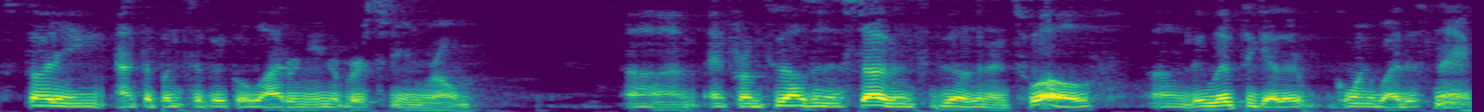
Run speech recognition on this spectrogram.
studying at the Pontifical Lateran University in Rome. Um, and from 2007 to 2012, um, they lived together going by this name.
